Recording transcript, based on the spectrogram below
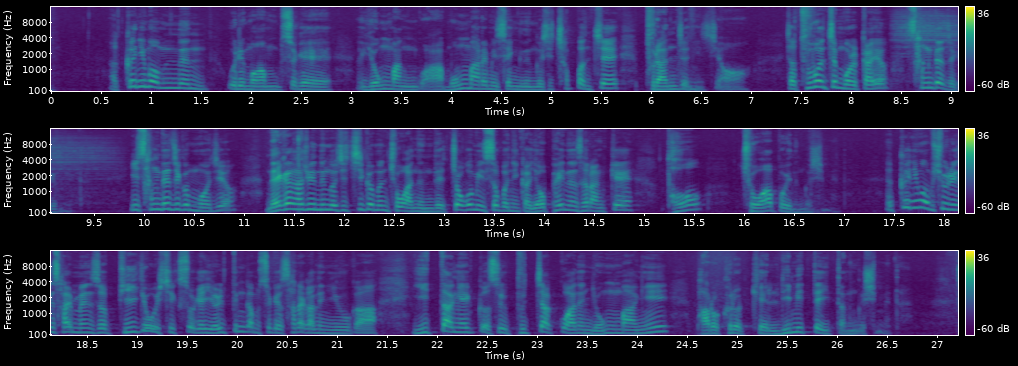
끊임없는 우리 마음 속에 욕망과 목마름이 생기는 것이 첫 번째 불안전이죠. 자, 두 번째 뭘까요? 상대적입니다. 이 상대적은 뭐죠? 내가 가지고 있는 것이 지금은 좋았는데 조금 있어 보니까 옆에 있는 사람께 더 좋아 보이는 것입니다. 끊임없이 우리는 살면서 비교의식 속에 열등감 속에 살아가는 이유가 이 땅의 것을 붙잡고 하는 욕망이 바로 그렇게 리밋돼 있다는 것입니다.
